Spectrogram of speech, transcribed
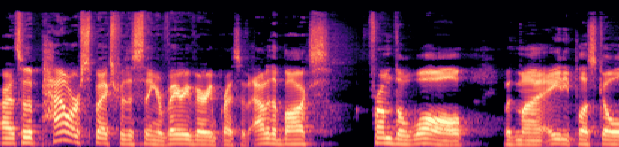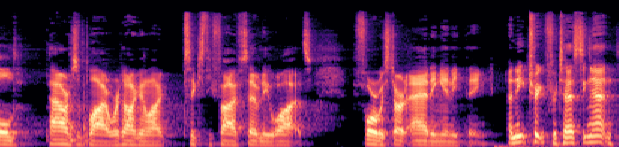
all right, so the power specs for this thing are very, very impressive. Out of the box, from the wall, with my 80 plus gold power supply, we're talking like 65, 70 watts before we start adding anything. A neat trick for testing that,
